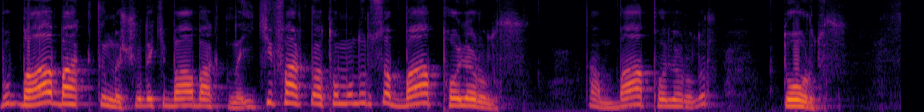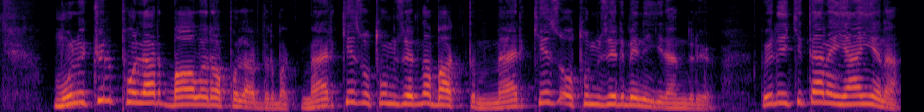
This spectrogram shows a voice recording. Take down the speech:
Bu bağa baktığımda şuradaki bağa baktığımda iki farklı atom olursa bağ polar olur. Tamam bağ polar olur. Doğrudur. Molekül polar bağlar apolardır bak. Merkez atom üzerine baktım. Merkez atom üzeri beni ilgilendiriyor. Böyle iki tane yan yana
